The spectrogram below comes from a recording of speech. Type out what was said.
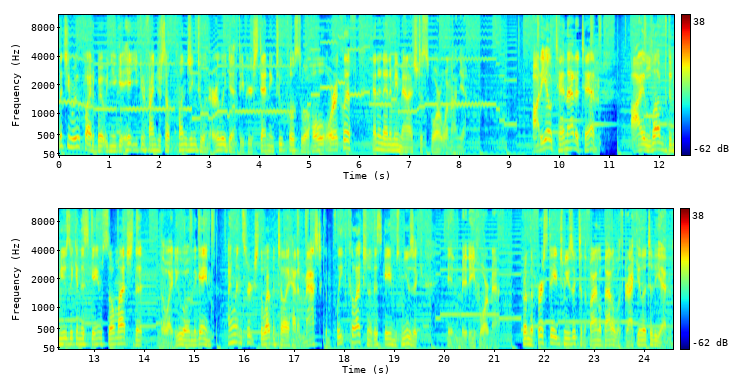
Since you move quite a bit when you get hit, you can find yourself plunging to an early death if you're standing too close to a hole or a cliff and an enemy managed to score one on you. Audio 10 out of 10. I loved the music in this game so much that, though I do own the game, I went and searched the web until I had amassed a complete collection of this game's music in MIDI format. From the first stage music to the final battle with Dracula to the end.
